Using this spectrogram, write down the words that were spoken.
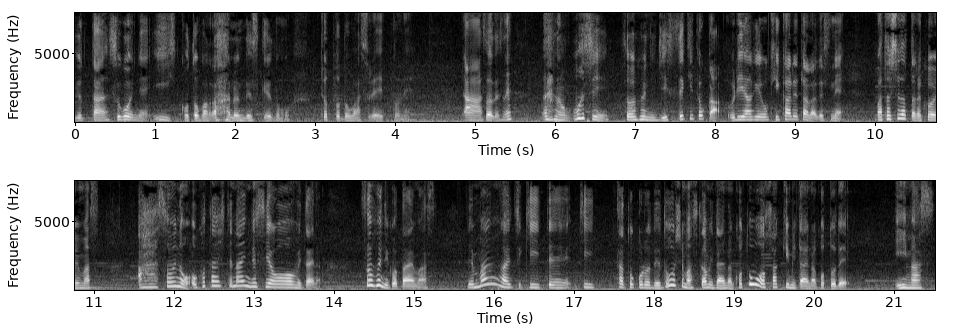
言ったすごいねいい言葉があるんですけれどもちょっとど忘れっとね。ああそうですね。あのもしそういうふうに実績とか売り上げを聞かれたらですね私だったらこう言います。ああそういうのお答えしてないんですよみたいな。そういうふうに答えます。で万が一聞いて聞いたところでどうしますか？みたいなことをさっきみたいなことで言います。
